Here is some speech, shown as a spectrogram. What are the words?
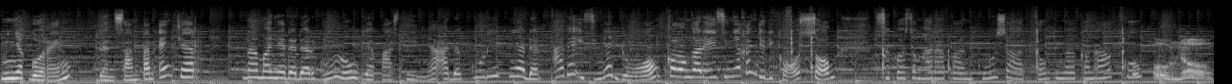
minyak goreng, dan santan encer. Namanya dadar gulung ya pastinya ada kulitnya dan ada isinya dong. Kalau nggak ada isinya kan jadi kosong. Sekosong harapanku saat kau tinggalkan aku. Oh no!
